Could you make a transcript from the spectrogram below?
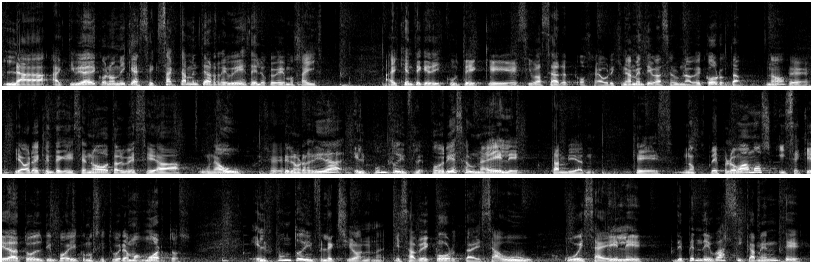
la actividad económica es exactamente al revés de lo que vemos ahí. Hay gente que discute que si va a ser, o sea, originalmente iba a ser una B corta, ¿no? Sí. Y ahora hay gente que dice, no, tal vez sea una U. Sí. Pero en realidad el punto de podría ser una L también, que es, nos desplomamos y se queda todo el tiempo ahí como si estuviéramos muertos. El punto de inflexión, esa B corta, esa U o esa L, depende básicamente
